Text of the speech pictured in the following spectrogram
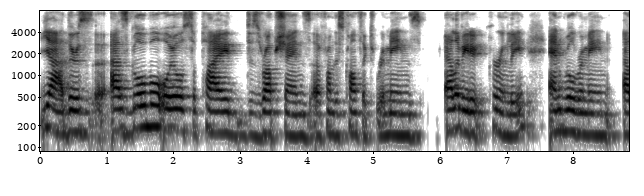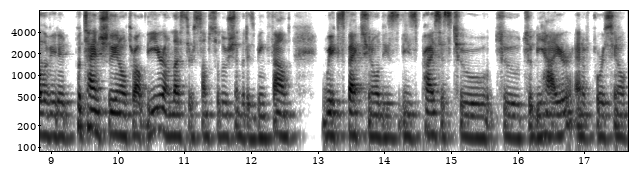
yeah, there's uh, as global oil supply disruptions uh, from this conflict remains elevated currently and will remain elevated potentially, you know, throughout the year unless there's some solution that is being found. We expect you know these these prices to to to be higher and of course you know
